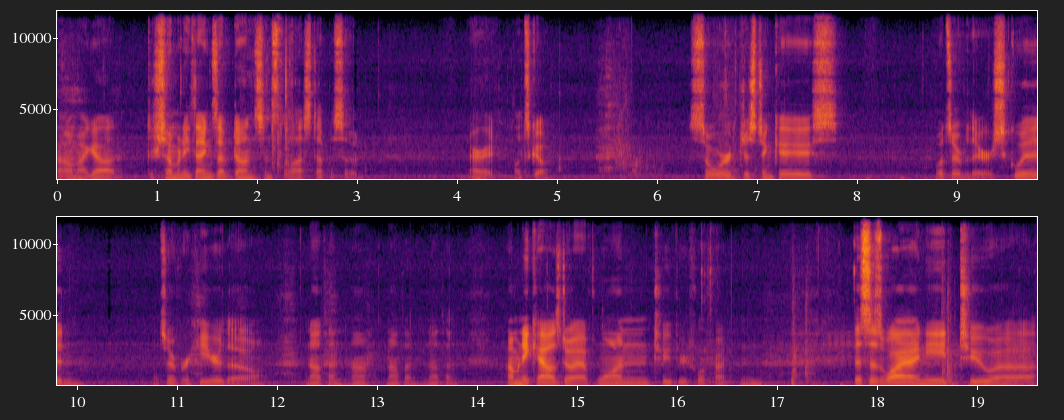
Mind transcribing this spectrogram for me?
Oh my god. There's so many things I've done since the last episode. Alright, let's go. Sword, just in case. What's over there? Squid. What's over here, though? Nothing? Huh? Nothing? Nothing? How many cows do I have? One, two, three, four, five. Hmm. This is why I need to, uh,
